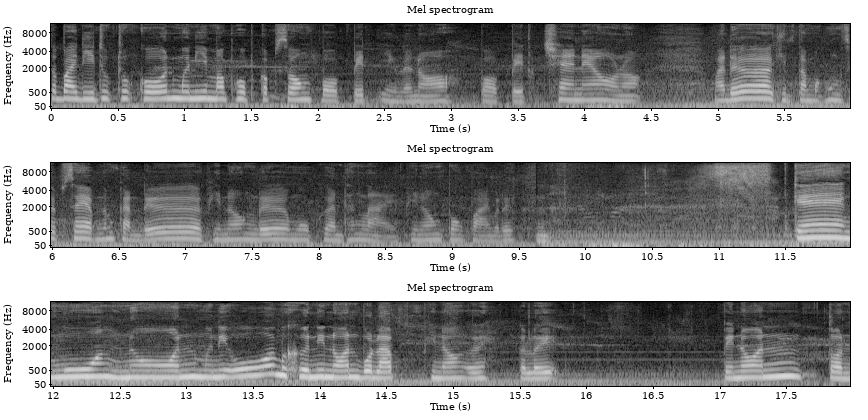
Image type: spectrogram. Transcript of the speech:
สบายดีทุกๆคนมื้อนี้มาพบกับซองปอเป็ดอีกแล้วเนาะปอเป็ดแชนแนลเนาะมาเด้อกินตำบักหุ่งแซ่บๆน้ำกันเด้อพี่น้องเด้อหมู่เพื่อนทั้งหลายพี่น้องปองปายมาเด้อแก้ง่วงนอนมื้อนี้โอ้ยเมื่อคืนนี้นอนบ่หลับพี่น้องเอ้ยก็เลย ไปนอนตอน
